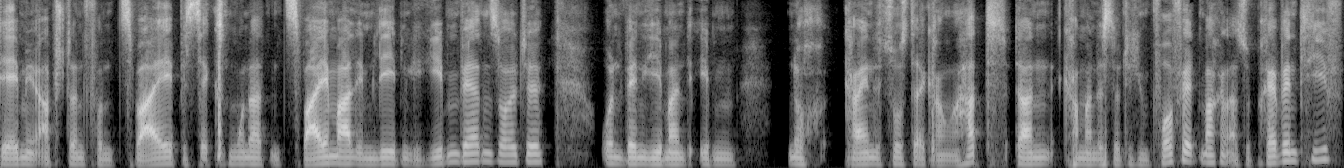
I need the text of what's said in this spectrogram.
der im Abstand von zwei bis sechs Monaten zweimal im Leben gegeben werden sollte. Und wenn jemand eben noch keine Zostererkrankung hat, dann kann man das natürlich im Vorfeld machen, also präventiv,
